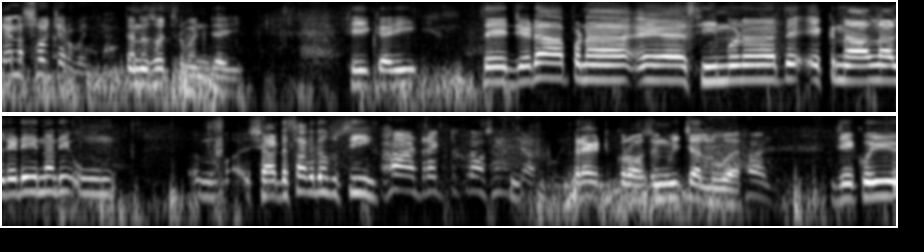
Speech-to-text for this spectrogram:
354 354 ਜੀ। ਠੀਕ ਹੈ ਜੀ। ਤੇ ਜਿਹੜਾ ਆਪਣਾ ਸੀਮਨ ਤੇ ਇੱਕ ਨਾਲ ਨਾਲ ਜਿਹੜੀ ਇਹਨਾਂ ਦੀ ਅਮ, ਛੱਡ ਸਕਦੇ ਹੋ ਤੁਸੀਂ? ਹਾਂ ਡਾਇਰੈਕਟ ਕ੍ਰਾਸਿੰਗ ਚਾਲੂ ਹੈ। ਡਾਇਰੈਕਟ ਕ੍ਰਾਸਿੰਗ ਵੀ ਚਾਲੂ ਹੈ। ਹਾਂਜੀ। ਜੇ ਕੋਈ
